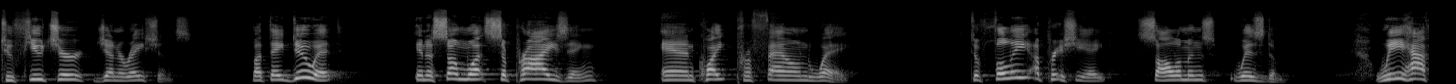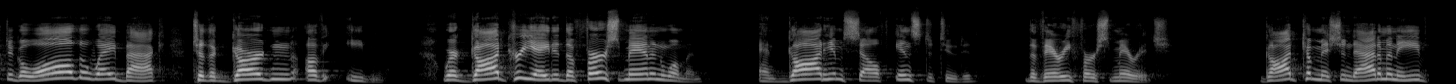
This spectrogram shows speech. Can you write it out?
to future generations. But they do it in a somewhat surprising and quite profound way. To fully appreciate Solomon's wisdom, we have to go all the way back to the Garden of Eden, where God created the first man and woman, and God Himself instituted the very first marriage. God commissioned Adam and Eve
